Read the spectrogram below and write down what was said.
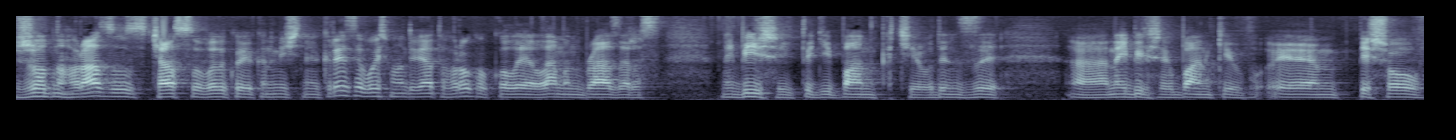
жодного разу з часу великої економічної кризи 8-9 року, коли Lehman Brothers, найбільший тоді банк чи один з е, найбільших банків, е, пішов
